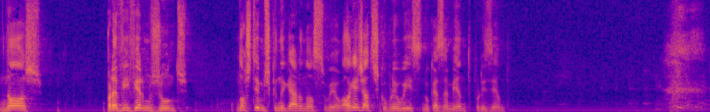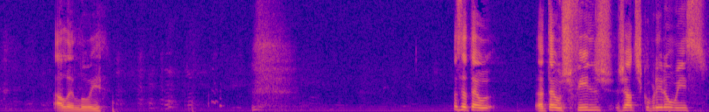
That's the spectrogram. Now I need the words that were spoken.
nós, para vivermos juntos, nós temos que negar o nosso eu. Alguém já descobriu isso no casamento, por exemplo? Aleluia. Mas até, até os filhos já descobriram isso.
